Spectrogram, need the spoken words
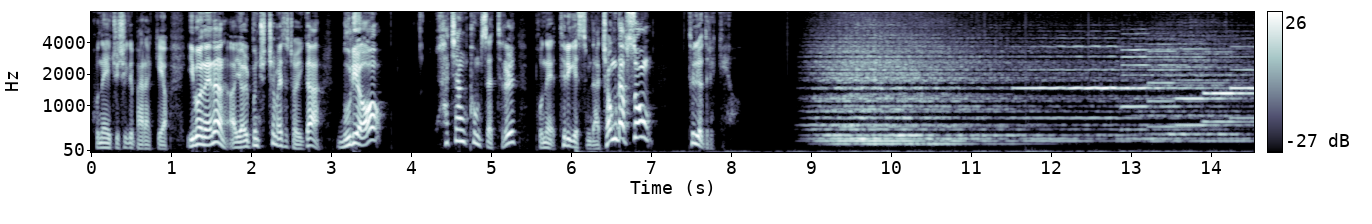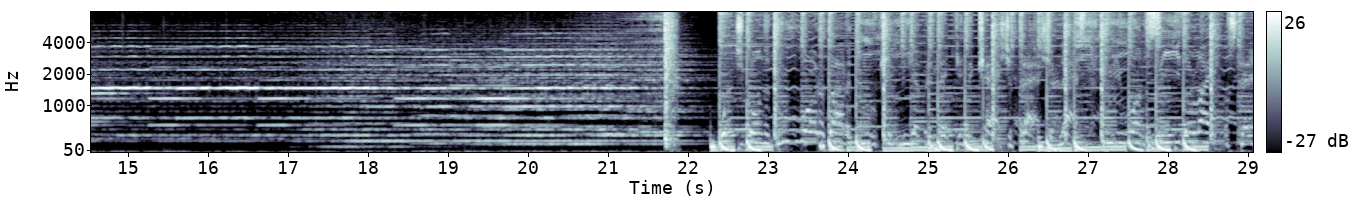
보내 주시길 바랄게요. 이번에는 10분 추첨해서 저희가 무려 화장품 세트를 보내드리겠습니다. 정답송 들려드릴게요. What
